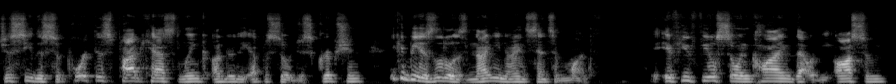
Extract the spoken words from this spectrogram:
Just see the support this podcast link under the episode description. It can be as little as 99 cents a month. If you feel so inclined, that would be awesome.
